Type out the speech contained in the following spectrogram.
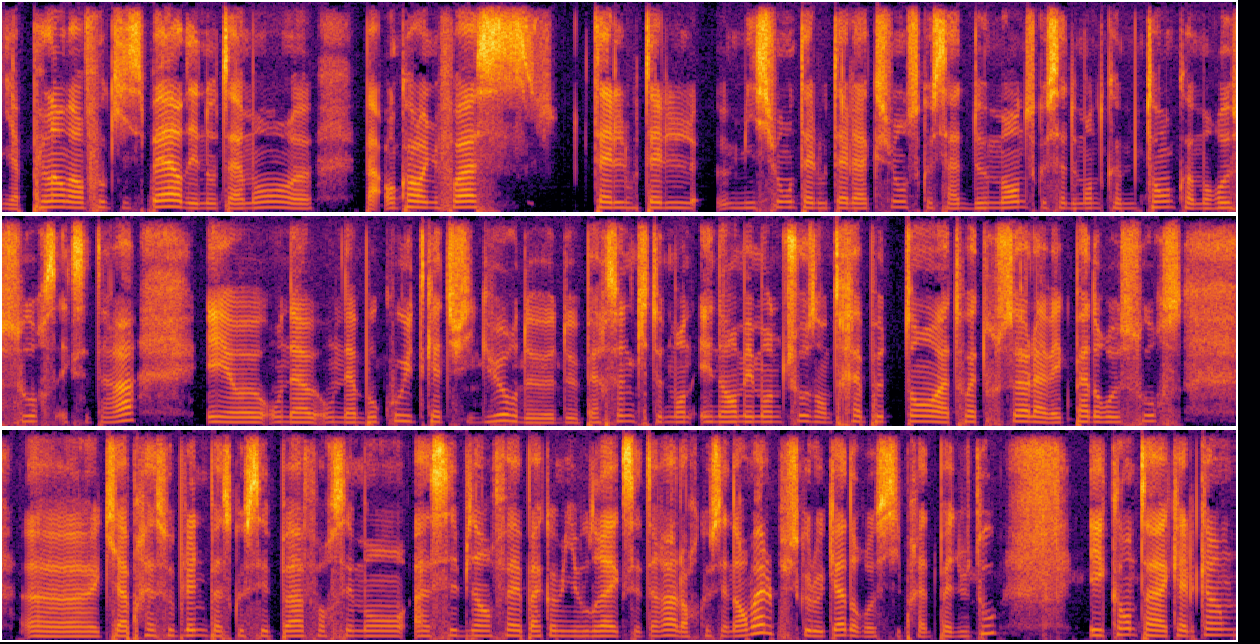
il y a plein d'infos qui se perdent, et notamment, euh, bah, encore une fois, telle ou telle mission, telle ou telle action, ce que ça demande, ce que ça demande comme temps, comme ressources, etc. Et euh, on, a, beaucoup eu de cas de figure de, personnes qui te demandent énormément de choses en très peu de temps, à toi tout seul, avec pas de ressources, euh, qui après se plaignent parce que c'est pas forcément assez bien fait, pas comme ils voudraient, etc. Alors que c'est normal, puisque le cadre s'y prête pas du tout. Et quand t'as quelqu'un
